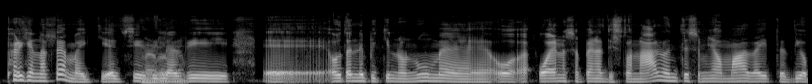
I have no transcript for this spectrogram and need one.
υπάρχει ένα θέμα εκεί, έτσι, ναι, δηλαδή ε, όταν επικοινωνούμε ο, ο ένας απέναντι στον άλλον, είτε σε μια ομάδα είτε δύο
